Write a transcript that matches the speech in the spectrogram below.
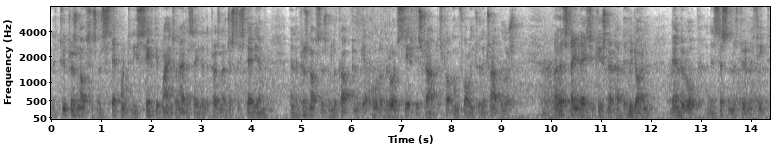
The two prison officers would step onto these safety planks on either side of the prisoner just to steady him, and the prison officers would look up and get hold of their own safety strap to stop them falling through the trapdoors. By this time, the executioner had the hood on, then the rope, and the assistant was doing the feet.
